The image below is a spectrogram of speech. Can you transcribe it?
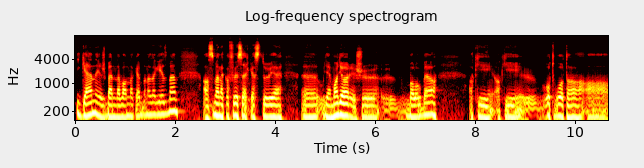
igen, és benne vannak ebben az egészben. Azt mennek a főszerkesztője, ugye magyar, és ő Balog Bea, aki, aki ott volt a, a,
